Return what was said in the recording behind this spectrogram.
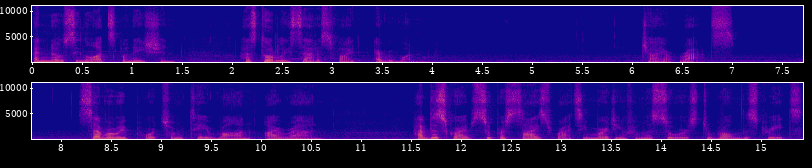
and no single explanation has totally satisfied everyone. Giant rats. Several reports from Tehran, Iran, have described supersized rats emerging from the sewers to roam the streets,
